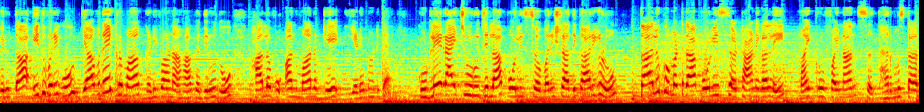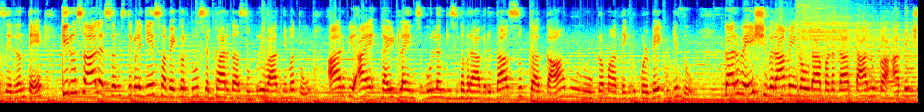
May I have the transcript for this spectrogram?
ವಿರುದ್ಧ ಇದುವರೆಗೂ ಯಾವುದೇ ಕ್ರಮ ಕಡಿವಾಣ ಹಾಕದಿರುವುದು ಹಲವು ಅನುಮಾನಕ್ಕೆ ಎಡೆ ಮಾಡಿದೆ ಕೂಡಲೇ ರಾಯಚೂರು ಜಿಲ್ಲಾ ಪೊಲೀಸ್ ವರಿಷ್ಠಾಧಿಕಾರಿಗಳು ತಾಲೂಕು ಮಟ್ಟದ ಪೊಲೀಸ್ ಠಾಣೆಗಳಲ್ಲಿ ಮೈಕ್ರೋ ಫೈನಾನ್ಸ್ ಧರ್ಮಸ್ಥಳ ಸೇರಿದಂತೆ ಕಿರುಸಾಲ ಸಂಸ್ಥೆಗಳಿಗೆ ಸಭೆ ಕರೆದು ಸರ್ಕಾರದ ಸುಗ್ರೀವಾಜ್ಞೆ ಮತ್ತು ಆರ್ಬಿಐ ಗೈಡ್ಲೈನ್ಸ್ ಉಲ್ಲಂಘಿಸಿದವರ ವಿರುದ್ಧ ಸೂಕ್ತ ಕಾನೂನು ಕ್ರಮ ತೆಗೆದುಕೊಳ್ಳಬೇಕು ಎಂದು ಕರುವೆ ಶಿವರಾಮೇಗೌಡ ಬಣದ ತಾಲೂಕಾ ಅಧ್ಯಕ್ಷ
